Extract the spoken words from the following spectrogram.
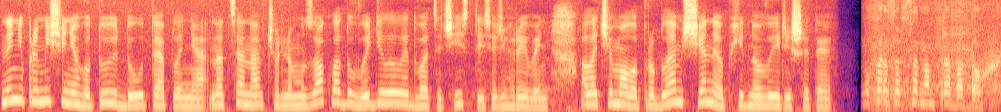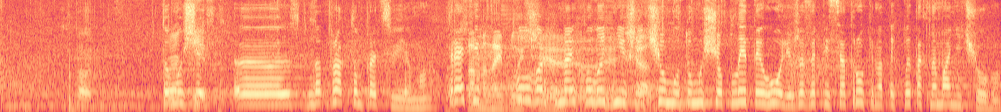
Нині приміщення готують до утеплення. На це навчальному закладу виділили 26 тисяч гривень. Але чимало проблем ще необхідно вирішити. Ну, перш за все, нам треба. Так. Тому що е, над проектом працюємо. Третій поверх е, найхолодніший. Чому? Тому що плити голі вже за 50 років на тих плитах нема нічого.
